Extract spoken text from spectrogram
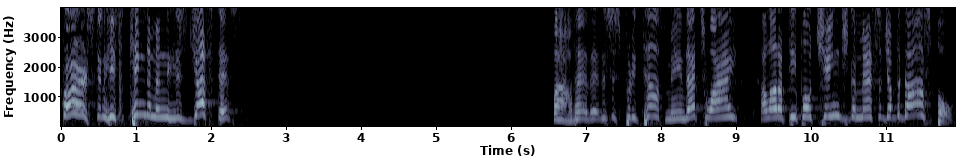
first and His kingdom and His justice. Wow, that, that, this is pretty tough, man. That's why a lot of people changed the message of the gospel,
